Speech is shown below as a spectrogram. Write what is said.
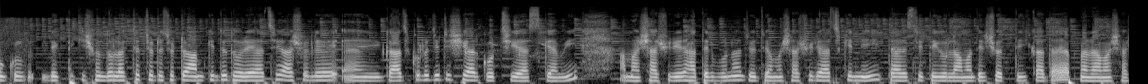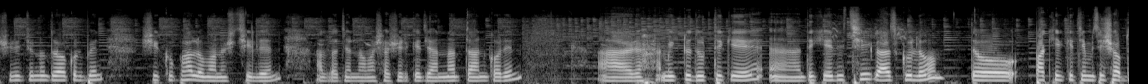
মুকুল দেখতে কি সুন্দর লাগছে। ছোট ছোট আম কিন্তু ধরে আছে। আসলে গাছগুলো যেটি শেয়ার করছি আজকে আমি, আমার শাশুড়ির হাতের বোনা। যদি আমার শাশুড়ি আজকে নেই, তার স্মৃতিগুলো আমাদের সত্যিই কাদায়। আপনারা আমার শাশুড়ির জন্য দোয়া করবেন। সে খুব ভালো মানুষ ছিলেন। আল্লাহ যেন আমার শাশুড়িকে জান্নাত দান করেন। আর আমি একটু দূর থেকে দেখিয়ে দিচ্ছি গাছগুলো। তো পাখির কিচিমিচি শব্দ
